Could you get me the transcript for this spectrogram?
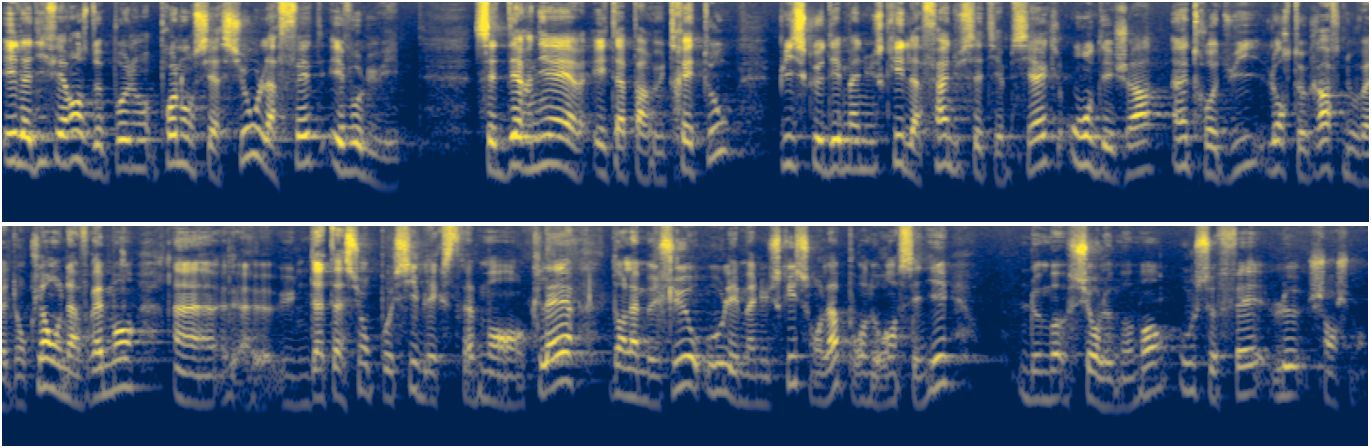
et la différence de prononciation l'a fait évoluer. Cette dernière est apparue très tôt puisque des manuscrits de la fin du 7e siècle ont déjà introduit l'orthographe nouvelle. Donc là, on a vraiment euh, une datation possible extrêmement claire, dans la mesure où les manuscrits sont là pour nous renseigner sur le moment où se fait le changement.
